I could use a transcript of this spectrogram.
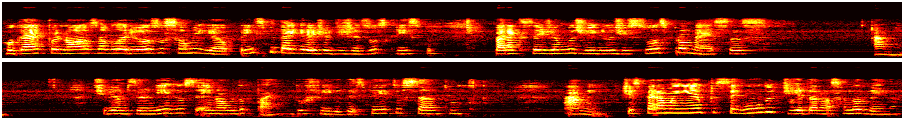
Rogai por nós, ó glorioso São Miguel, príncipe da Igreja de Jesus Cristo, para que sejamos dignos de suas promessas. Amém. Estivemos reunidos em nome do Pai, do Filho e do Espírito Santo. Amém. Te espero amanhã para o segundo dia da nossa novena.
